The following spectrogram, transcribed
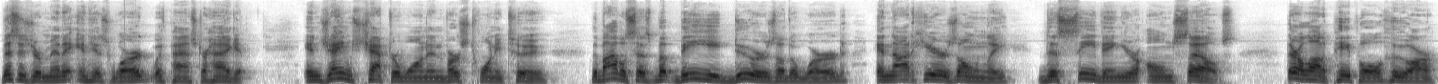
This is your minute in His Word with Pastor Haggett. In James chapter 1 and verse 22, the Bible says, But be ye doers of the word, and not hearers only, deceiving your own selves. There are a lot of people who are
